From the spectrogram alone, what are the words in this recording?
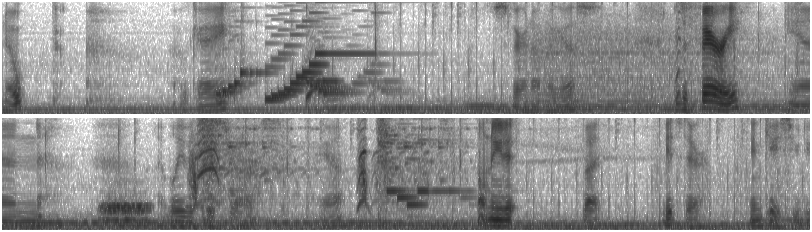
Nope. Okay. It's fair enough, I guess. There's a fairy in... I believe it's this jar. Yeah. Don't need it, but it's there, in case you do.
